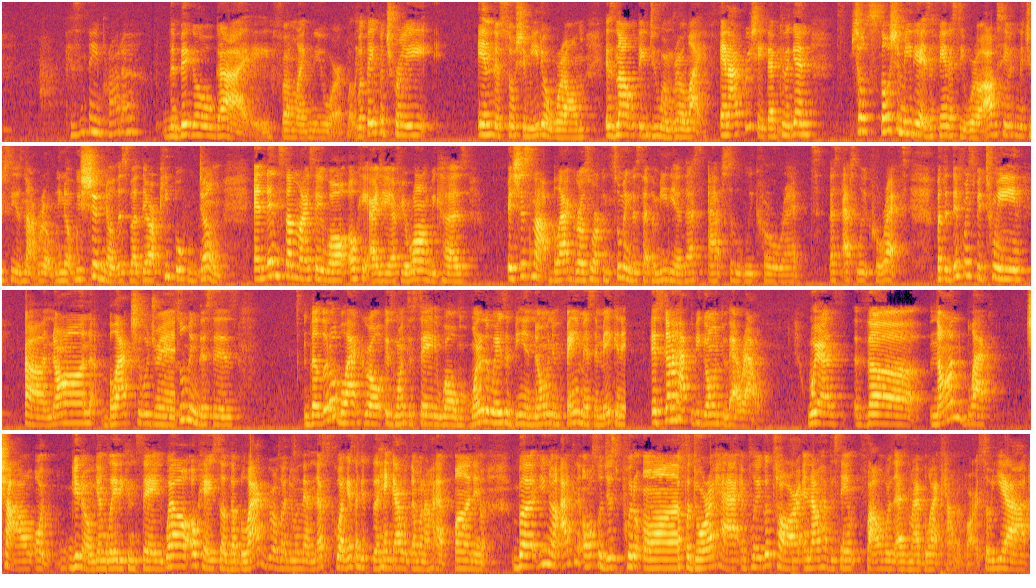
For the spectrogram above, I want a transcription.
is his name Prada, the big old guy from like New York. But what they portray in the social media realm is not what they do in real life, and I appreciate that because again so social media is a fantasy world obviously everything that you see is not real we know we should know this but there are people who don't and then some might say, well, okay, IJF, you're wrong because it's just not black girls who are consuming this type of media. That's absolutely correct. That's absolutely correct. But the difference between uh, non-black children consuming this is the little black girl is going to say, well, one of the ways of being known and famous and making it, it's gonna have to be going through that route. Whereas the non-black child or you know young lady can say well okay so the black girls are doing that and that's cool i guess i get to hang out with them when i have fun and but you know i can also just put on a fedora hat and play guitar and now have the same followers as my black counterpart so yeah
